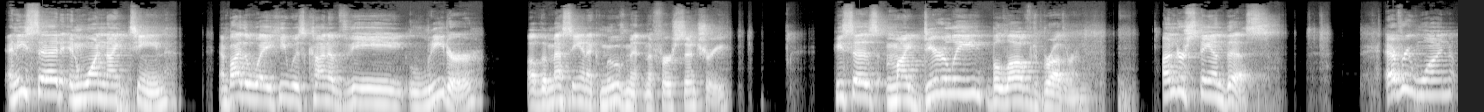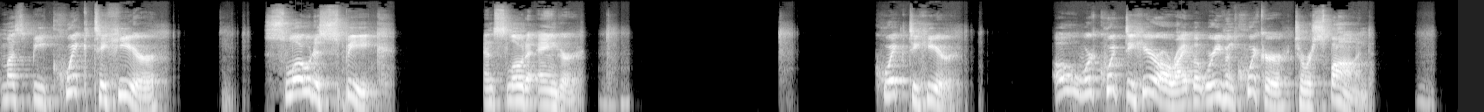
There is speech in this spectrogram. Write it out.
And he said in 119, and by the way, he was kind of the leader of the Messianic movement in the first century. He says, My dearly beloved brethren, understand this. Everyone must be quick to hear, slow to speak, and slow to anger. Quick to hear. Oh, we're quick to hear, all right, but we're even quicker to respond.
